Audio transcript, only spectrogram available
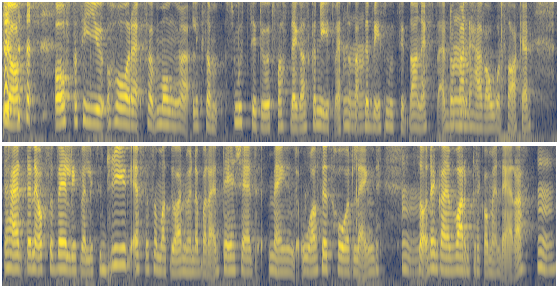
Ja, och ofta ser ju håret för många liksom smutsigt ut fast det är ganska nytvättat, att det blir smutsigt dagen efter. Då kan det här vara orsaken. Det här, den är också väldigt, väldigt dryg eftersom att du använder bara en tesked mängd oavsett hårlängd. Så den kan varmt rekommendera. Mm.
